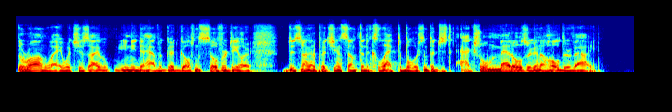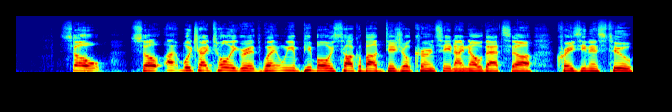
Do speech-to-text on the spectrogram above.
the wrong way, which is I you need to have a good gold and silver dealer. It's not going to put you in something collectible or something, but just actual metals are going to hold their value. So, so uh, which I totally agree with. When, when people always talk about digital currency, and I know that's uh, craziness too.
